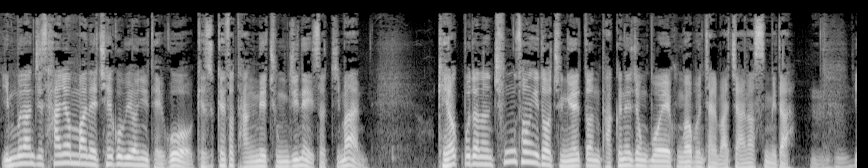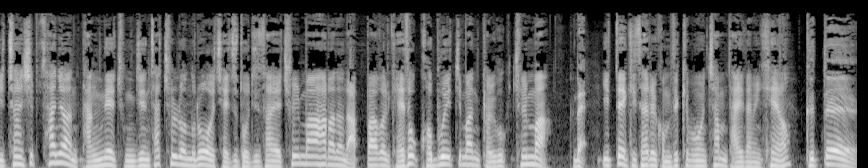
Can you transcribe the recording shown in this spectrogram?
입문한 지 4년 만에 최고위원이 되고 계속해서 당내 중진에 있었지만 개혁보다는 충성이 더 중요했던 박근혜 정부의 궁합은 잘 맞지 않았습니다. 2014년 당내 중진 사출론으로 제주도지사에 출마하라는 압박을 계속 거부했지만 결국 출마. 네. 이때 기사를 검색해보면 참 다이나믹해요. 그때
